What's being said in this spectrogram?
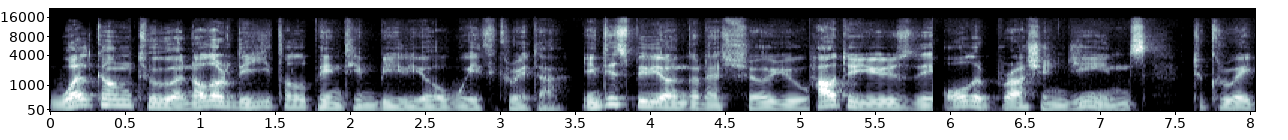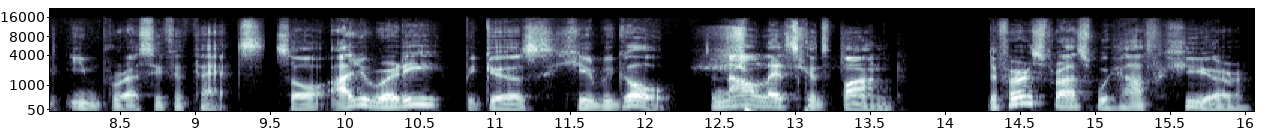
Welcome to another digital painting video with Krita. In this video I'm gonna show you how to use the older brush engines to create impressive effects. So are you ready? Because here we go. So now let's get fun. The first brush we have here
